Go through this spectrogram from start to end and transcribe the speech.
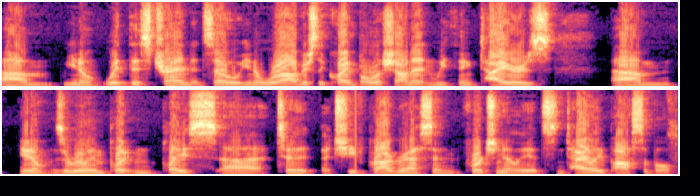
Um, you know, with this trend, and so you know we're obviously quite bullish on it, and we think tires, um, you know, is a really important place uh, to achieve progress. And fortunately, it's entirely possible.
